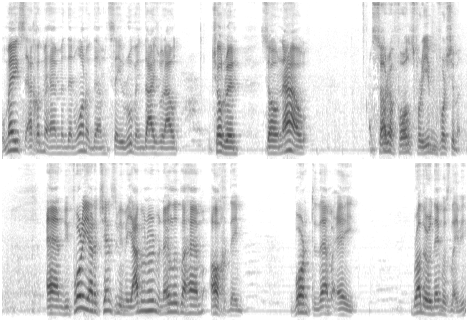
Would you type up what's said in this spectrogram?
Umeis Echad Mehem, and then one of them, say Ruvain, dies without children. So now Sarah falls for even before Shimon. And before he had a chance to be Meyabim Lahem, Och, they born to them a brother whose name was Levi,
